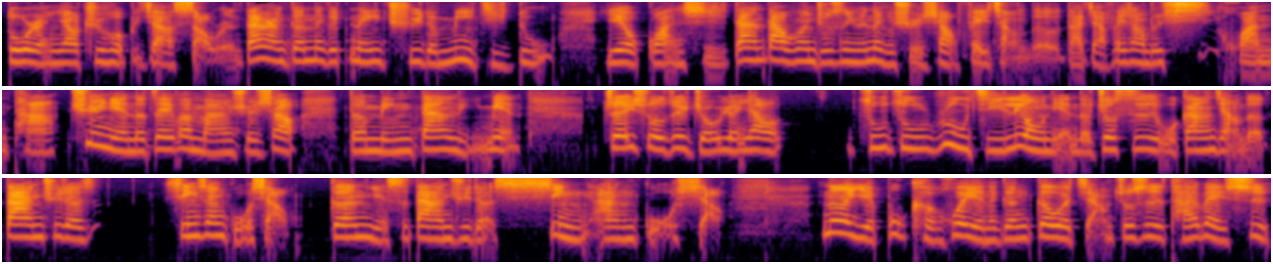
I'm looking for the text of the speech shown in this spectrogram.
多人要去或比较少人，当然跟那个那一区的密集度也有关系。但大部分就是因为那个学校非常的大家非常的喜欢它。去年的这份满额学校的名单里面，追溯最久远要。足足入籍六年的，就是我刚刚讲的大安区的新生国小，跟也是大安区的信安国小。那也不可讳言的跟各位讲，就是台北市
